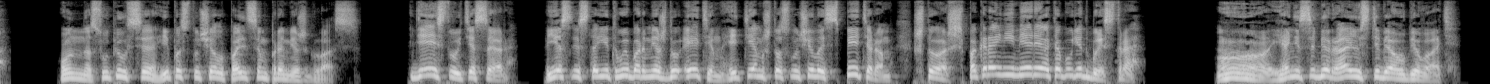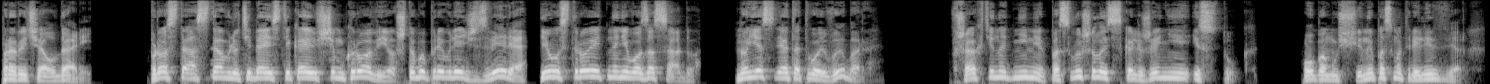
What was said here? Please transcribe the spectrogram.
Он насупился и постучал пальцем промеж глаз. «Действуйте, сэр! Если стоит выбор между этим и тем, что случилось с Петером, что ж, по крайней мере, это будет быстро!» «О, я не собираюсь тебя убивать», – прорычал Дарий. «Просто оставлю тебя истекающим кровью, чтобы привлечь зверя и устроить на него засаду. Но если это твой выбор...» В шахте над ними послышалось скольжение и стук. Оба мужчины посмотрели вверх.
